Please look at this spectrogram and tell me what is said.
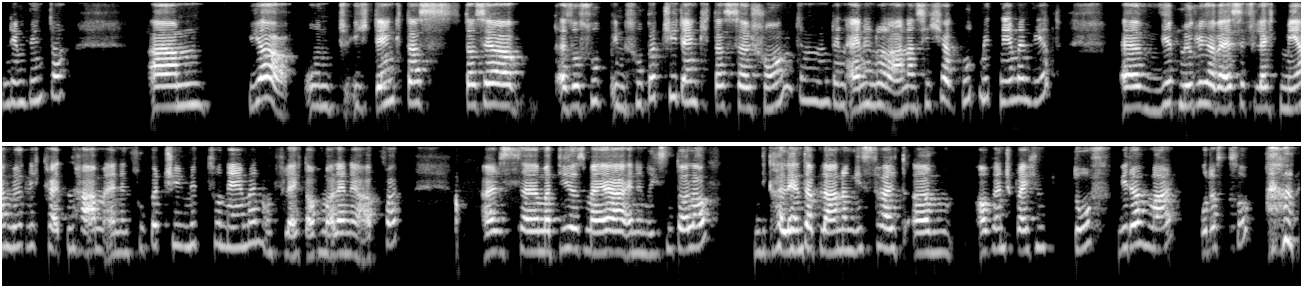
in dem Winter. Ähm, ja, und ich denke, dass, dass er, also im Super-G denke ich, dass er schon den, den einen oder anderen sicher gut mitnehmen wird. Er wird möglicherweise vielleicht mehr Möglichkeiten haben, einen Super-G mitzunehmen und vielleicht auch mal eine Abfahrt, als äh, Matthias Meyer einen Riesentorlauf. Die Kalenderplanung ist halt ähm, auch entsprechend doof wieder mal oder so.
